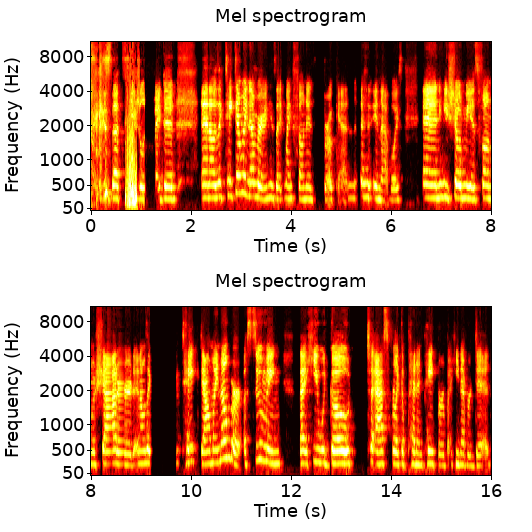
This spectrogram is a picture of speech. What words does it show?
because that's usually what I did. And I was like, take down my number, and he's like, my phone is broken in that voice. And he showed me his phone was shattered, and I was like, take down my number, assuming that he would go to ask for like a pen and paper, but he never did.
